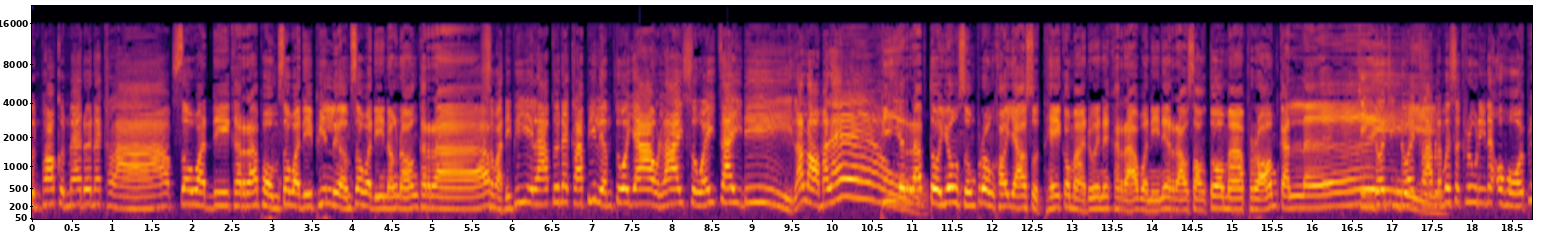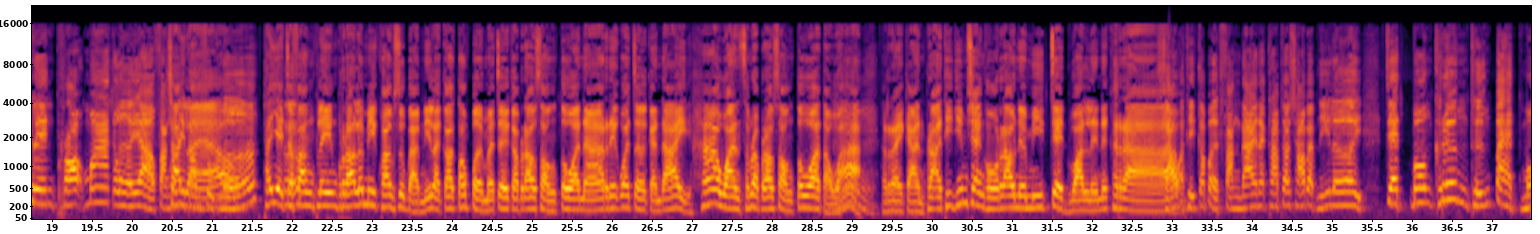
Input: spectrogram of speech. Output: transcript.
คุณพ่อคุณแม่ด้วยนะครับ สวัสดีครับ ผม สวัสดีพี่เหลือมสวัสดีน้องๆครับ สวัสดีพี่ยีรับด้วยนะครับ พี่เหลือมตัวยาวลายสวยใจดี แล้วหล่อมาแล้ว พี่รับตัวโยงสูงโปร่งคอยาวสุดเท่ก็มาด้วยนะครับ วันนี้เนี่ยเราสองตัวมาพร้อมกันเลย จริงด้วยจริงด้วยครับแล้วเมื่อสักครู่นี้นะโอ้โหเพลงเพราะมากเลยอะฟังแล้วมีความสุขเนอะถ้าอยากจะฟังเพลงเพราะแล้วมีความสุขแบบนี้แหละก็ต้องเปิดมาเจอกับเราสองตัวนะ เรียกว่าเจอกันได้ 5 วันสำหรับเราสองตัวแต่ว่ารายการพระอาทิตย์ยิ้มแฉ่งของเราเนี่ยมี 7 วันเลยนะครับเสาร์อาทิตย์ก็เปิดฟังได้นะครับเช้าเช้าแบบนี้เลยเจ็ดโมงครึ่งถึงแปดโม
